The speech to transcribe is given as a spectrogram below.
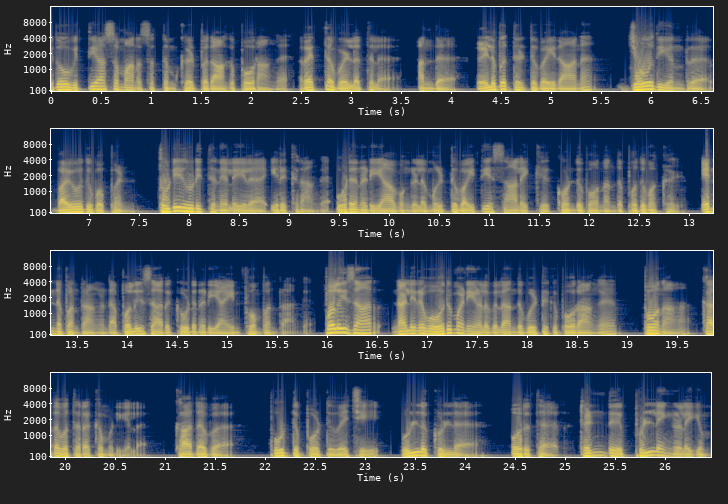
ஏதோ வித்தியாசமான சத்தம் கேட்பதாக போறாங்க. இரத்த வெள்ளத்துல அந்த எழுபத்தெட்டு வயதான ஜோதி என்ற வயோதிப பெண் துடி துடித்த நிலையில இருக்கிறாங்க. உடனடியா அவங்கள மீட்டு வைத்தியசாலைக்கு கொண்டு போன அந்த பொதுமக்கள் என்ன பண்றாங்கடா? போலீசாருக்கு உடனடியா இன்ஃபார்ம் பண்றாங்க. போலீசார் நள்ளிரவு ஒரு மணி அளவுல அந்த வீட்டுக்கு போறாங்க. போனா கதவை திறக்க முடியல. கதவை பூட்டு போட்டு வச்சு உள்ளுக்குள்ள ஒருத்தர் ரெண்டு பிள்ளைங்களையும்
